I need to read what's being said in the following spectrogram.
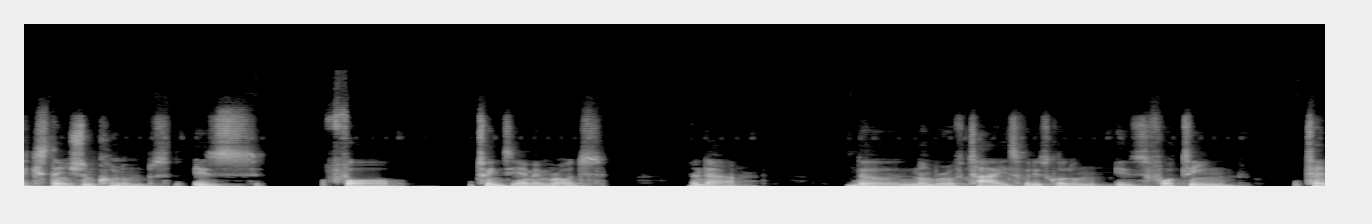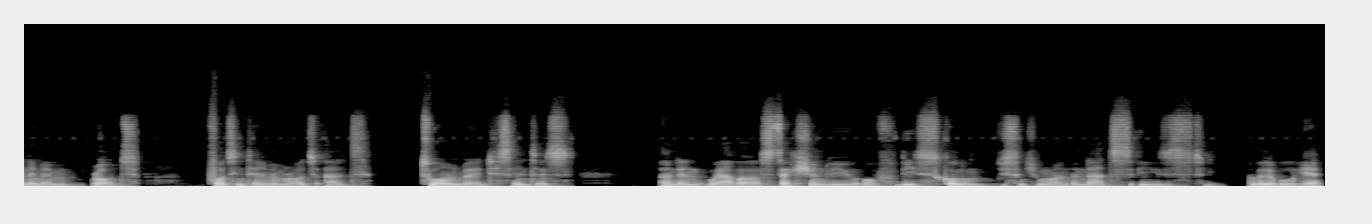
extension columns is four 20 mm rods and uh, the number of ties for this column is 14 10 mm rods 14 10 mm rods at 200 centers and then we have a section view of this column this section one and that is available here.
